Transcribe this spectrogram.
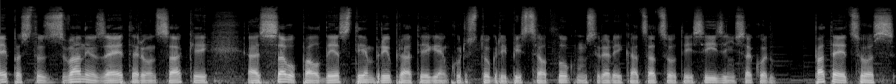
ēpastus, zvani uz ēteru un saki eh, savu paldies tiem brīvprātīgiem, kurus tu gribi izcelt. Lūk, mums ir arī kāds atsūtījis īsiņu, sakot, pateicos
